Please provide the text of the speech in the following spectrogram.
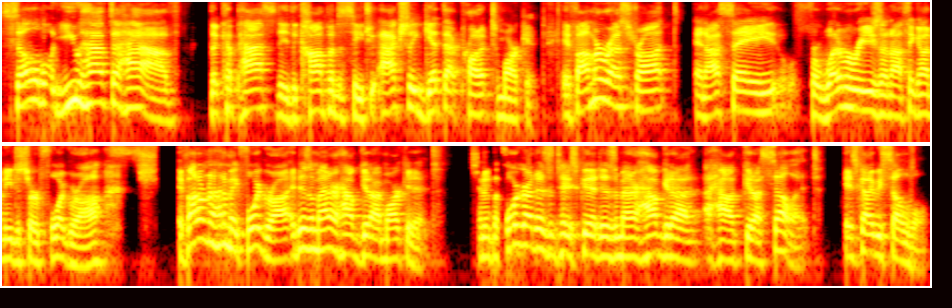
Sellable you have to have the capacity the competency to actually get that product to market. If i'm a restaurant and i say for whatever reason i think i need to serve foie gras if i don't know how to make foie gras it doesn't matter how good i market it. And if the foie gras doesn't taste good it doesn't matter how good i how good i sell it. It's got to be sellable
